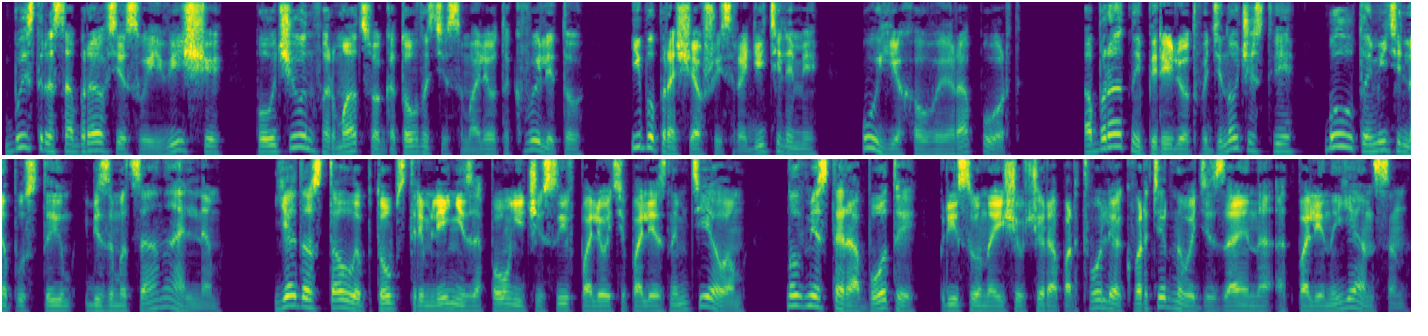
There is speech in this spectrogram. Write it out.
Быстро собрав все свои вещи, получил информацию о готовности самолета к вылету и, попрощавшись с родителями, уехал в аэропорт. Обратный перелет в одиночестве был утомительно пустым и безэмоциональным. Я достал лэптоп в стремлении заполнить часы в полете полезным делом, но вместо работы прислано еще вчера портфолио квартирного дизайна от Полины Янсен.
